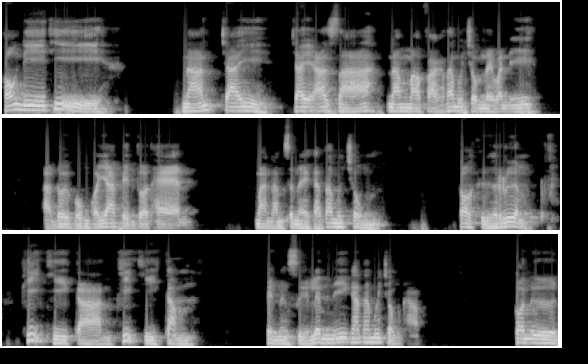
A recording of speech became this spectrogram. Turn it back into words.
ของดีที่นานใจใจอาสานำมาฝากท่านผู้ชมในวันนี้ โดยผมขออนุญาตเป็นตัวแทน มานำเสนอกับท่านผู้ชม ก็คือเรื่อง พิธีการพิธีกรรม เป็นหนังสือเล่มนี้ครับท่านผู้ชมครับ ก่อนอื่น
